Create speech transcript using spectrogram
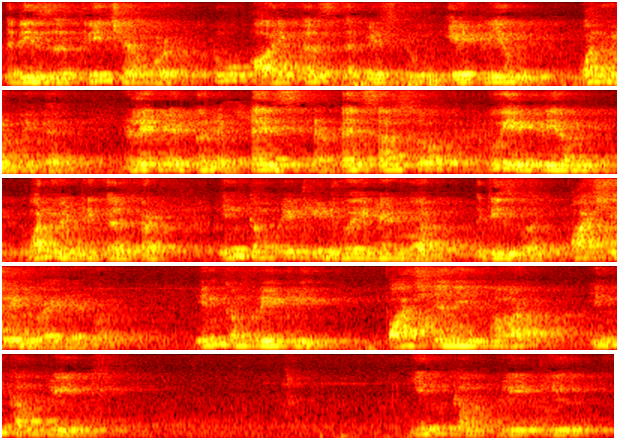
That is uh, three chambered two auricles that means two atrium one ventricle. Related to reptiles reptiles also two atrium one ventricle but incompletely divided one. That is one partially divided one. Incompletely. Partially or incomplete incompletely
